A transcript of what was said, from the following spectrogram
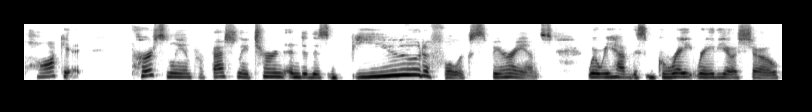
pocket personally and professionally turned into this beautiful experience where we have this great radio show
